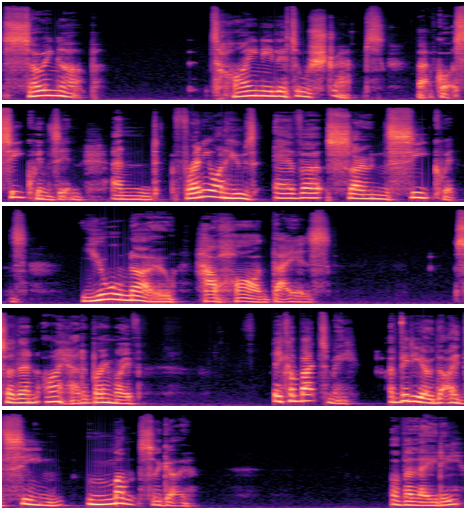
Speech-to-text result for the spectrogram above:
sewing up tiny little straps that have got sequins in. And for anyone who's ever sewn sequins, you will know how hard that is. So then I had a brainwave. It come back to me, a video that I'd seen months ago of a lady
